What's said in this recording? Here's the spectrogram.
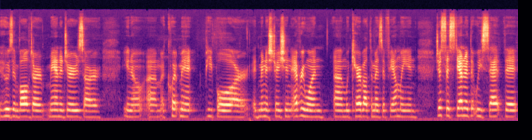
Who's involved? Our managers, our, you know, um, equipment people, our administration, everyone. Um, we care about them as a family, and just the standard that we set that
